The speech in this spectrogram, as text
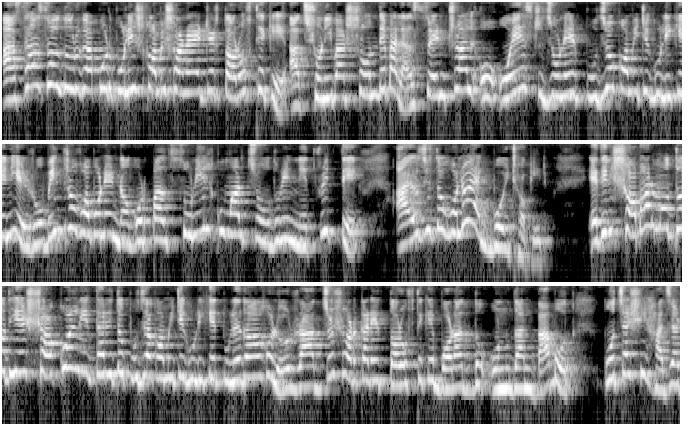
আসানসোল দুর্গাপুর পুলিশ কমিশনারেটের তরফ থেকে আজ শনিবার সন্ধেবেলা সেন্ট্রাল ও ওয়েস্ট জোনের পুজো কমিটিগুলিকে নিয়ে রবীন্দ্র ভবনের নগরপাল সুনীল কুমার চৌধুরীর নেতৃত্বে আয়োজিত হলো এক বৈঠকের। এদিন সভার মধ্য দিয়ে সকল নির্ধারিত পূজা কমিটিগুলিকে তুলে দেওয়া হলো রাজ্য সরকারের তরফ থেকে বরাদ্দ অনুদান বাবদ পঁচাশি হাজার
